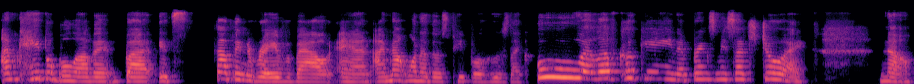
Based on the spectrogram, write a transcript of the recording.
I'm capable of it, but it's nothing to rave about and I'm not one of those people who's like, "Ooh, I love cooking. It brings me such joy." No.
